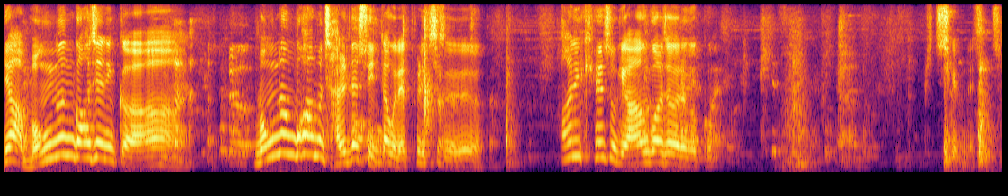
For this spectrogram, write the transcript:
야 먹는 거 하자니까 먹는 거 하면 잘 될 수 있다고 넷플릭스. 아니 계속 야한 거 하자 그래갖고 미치겠네 진짜.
